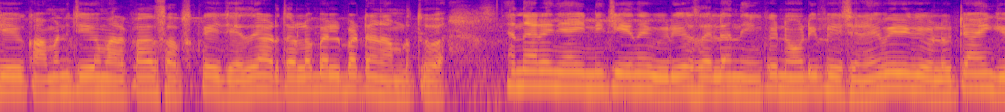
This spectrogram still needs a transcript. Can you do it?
ചെയ്യൂ കമന്റ് ചെയ്യൂ. മറക്കാതെ സബ്സ്ക്രൈബ് ചെയ്ത് അടുത്തുള്ള ബെൽ ബട്ടൺ അമർത്തുക. എന്നാലേ ഞാൻ ഇനി ചെയ്യുന്ന വീഡിയോസ് എല്ലാം നിങ്ങൾക്ക് നോട്ടിഫിക്കേഷനെ വരികയുള്ളൂ. താങ്ക്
